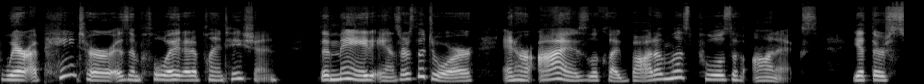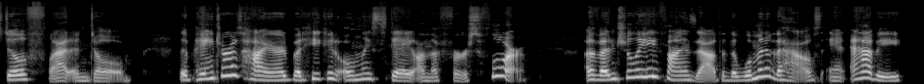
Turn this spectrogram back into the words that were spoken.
where a painter is employed at a plantation. The maid answers the door, and her eyes look like bottomless pools of onyx, yet they're still flat and dull. The painter is hired, but he can only stay on the first floor. Eventually, he finds out that the woman of the house, Aunt Abby,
